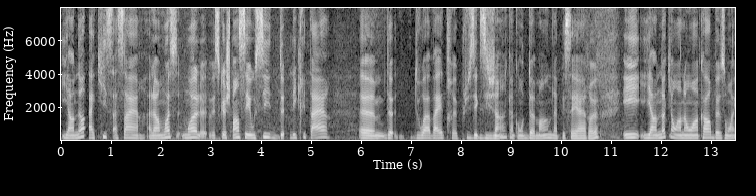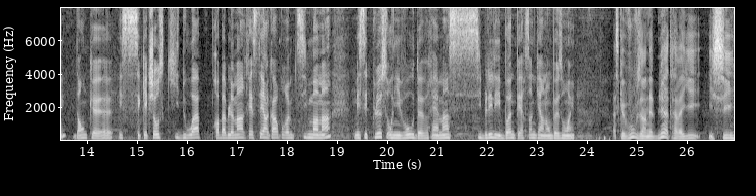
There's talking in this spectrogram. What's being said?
il y en a à qui ça sert. Alors moi, ce que je pense, c'est aussi les critères euh, doivent être plus exigeants quand on demande la PCRE. Et il y en a qui en ont encore besoin. Donc, euh, c'est quelque chose qui doit probablement rester encore pour un petit moment, mais c'est plus au niveau de vraiment cibler les bonnes personnes qui en ont besoin. Parce que vous, vous en êtes venu à travailler ici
